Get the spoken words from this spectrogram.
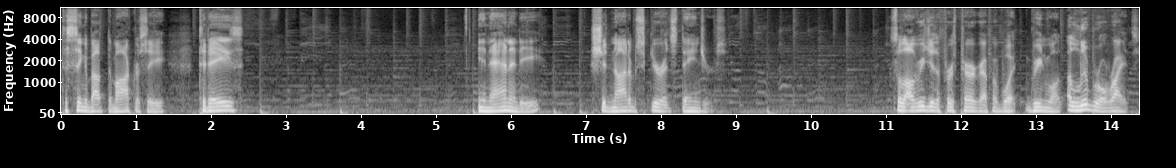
to sing about democracy, today's inanity should not obscure its dangers. So I'll read you the first paragraph of what Greenwald, a liberal, writes.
